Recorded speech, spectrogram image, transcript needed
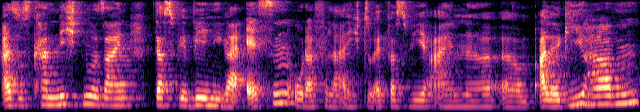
Also es kann nicht nur sein, dass wir weniger essen oder vielleicht so etwas wie eine ähm, Allergie haben,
